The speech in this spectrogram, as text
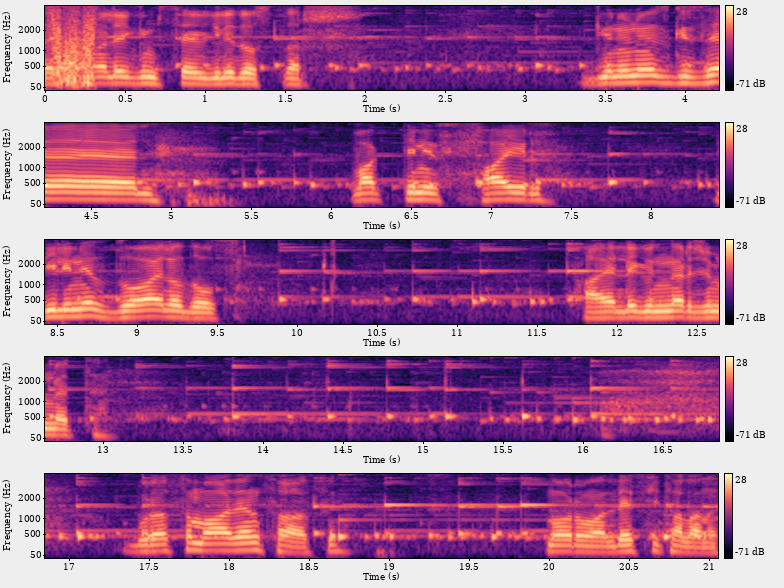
Selamünaleyküm sevgili dostlar. Gününüz güzel. Vaktiniz hayır. Diliniz duayla dolsun. Hayırlı günler cümletten. Burası maden sahası. Normalde sit alanı.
